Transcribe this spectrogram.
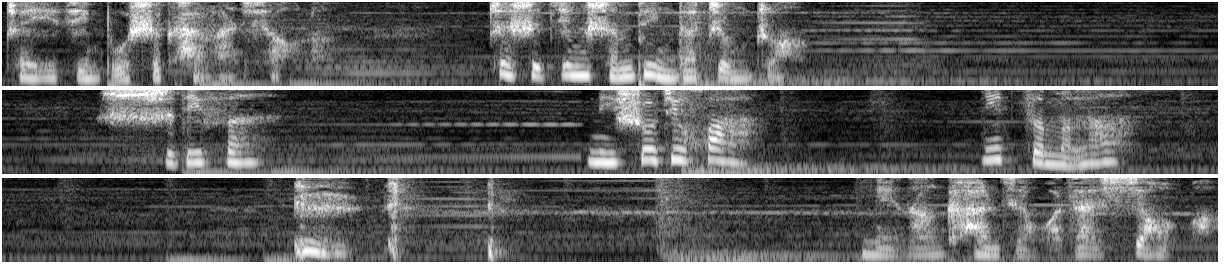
这已经不是开玩笑了。这是精神病的症状，史蒂芬，你说句话，你怎么了？你能看见我在笑吗？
